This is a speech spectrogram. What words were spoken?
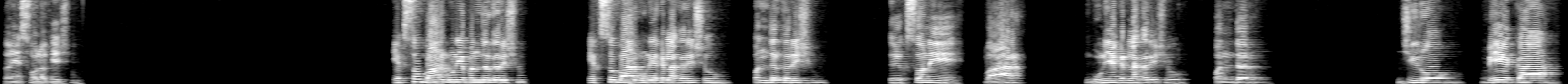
તો અહીંયા સો લખીશું. એકસો બાર ગુણ્યા પંદર કરીશું. એકસો બાર ગુણ્યા કેટલા કરીશું? પંદર કરીશું. તો એકસો ને બાર ગુણ્યા કેટલા કરીશું? પંદર. જીરો, બે એકા,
